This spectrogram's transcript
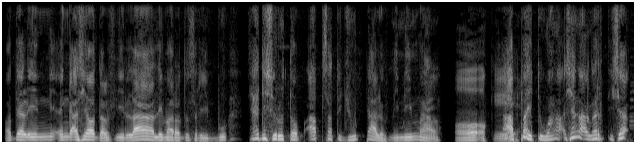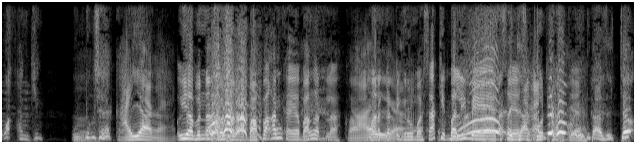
hotel ini eh, enggak sih hotel villa 500 ribu. Saya disuruh top up 1 juta loh minimal. Oh, oke. Apa itu uang? Saya nggak ngerti. Saya wah anjing. Untung saya kaya kan. Oh iya benar benar. Bapak kan kaya banget lah. Kaya. Marketing rumah sakit Bali Med saya sebut dong, saja. minta sih, Cok.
